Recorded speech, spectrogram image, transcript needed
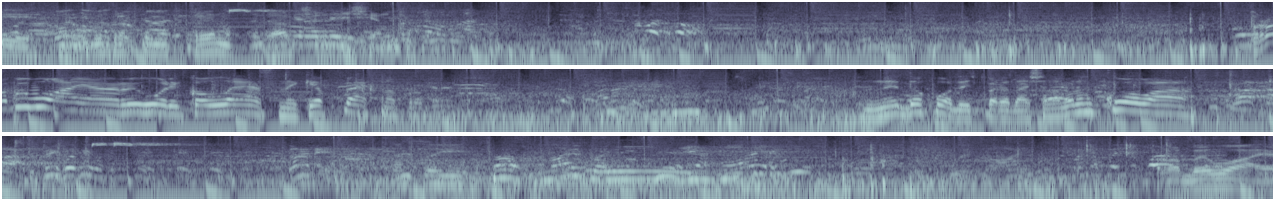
І робить рахунок 3-0 Едуард Черніченко. Пробиває Григорій Колесник, ефектно пробиває. Не доходить передача на Воронкова. Пробиває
